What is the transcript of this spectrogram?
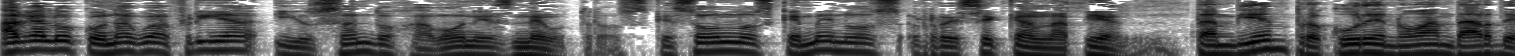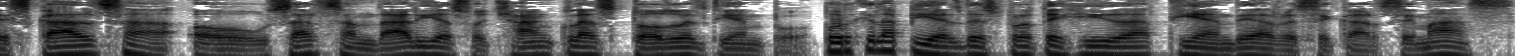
Hágalo con agua fría y usando jabones neutros, que son los que menos resecan la piel. También procure no andar descalza o usar sandalias o chanclas todo el tiempo, porque la piel desprotegida tiende a resecarse más.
